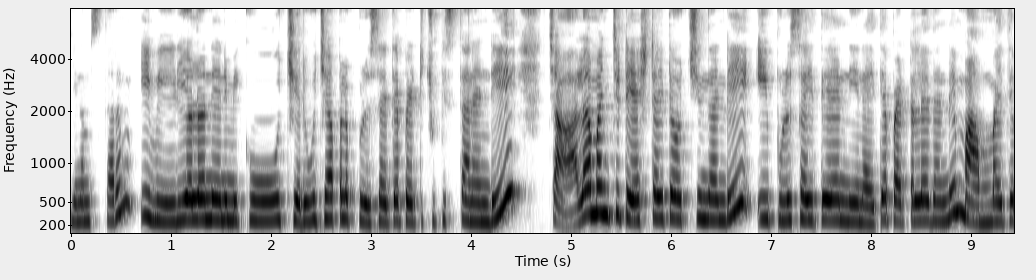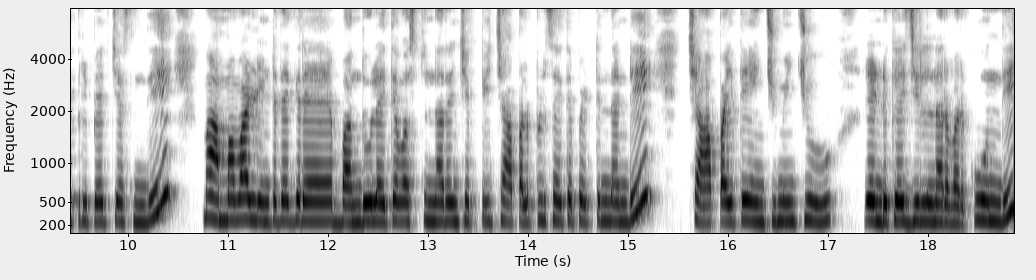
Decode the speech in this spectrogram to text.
అందరికీ నమస్కారం. ఈ వీడియోలో నేను మీకు చెరువు చేపల పులుసు అయితే పెట్టి చూపిస్తానండి. చాలా మంచి టేస్ట్ అయితే వచ్చిందండి. ఈ పులుసు అయితే నేనైతే పెట్టలేదండి. మా అమ్మ అయితే ప్రిపేర్ చేసింది. మా అమ్మ వాళ్ళ ఇంటి దగ్గరే బంధువులు అయితే వస్తున్నారని చెప్పి చేపల పులుసు అయితే పెట్టిందండి. చేప అయితే ఇంచుమించు రెండు కేజీలన్నర వరకు ఉంది.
